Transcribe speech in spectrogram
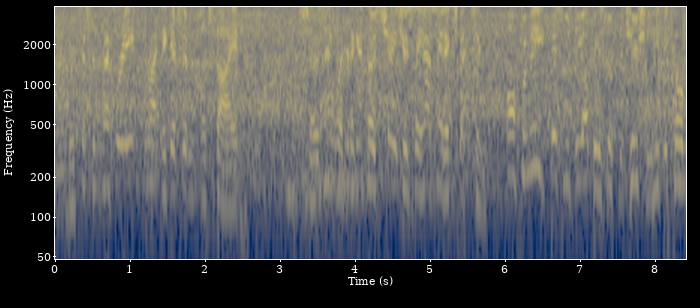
And the assistant referee rightly gives him offside. So now we're going to get those changes we have been expecting. Well, for me, this was the obvious substitution. He'd become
